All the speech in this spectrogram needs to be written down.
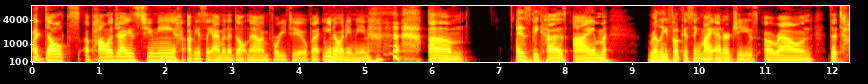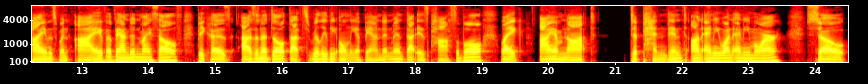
adults apologize to me. Obviously, I'm an adult now. I'm 42, but you know what I mean. um, is because I'm really focusing my energies around the times when I've abandoned myself because as an adult, that's really the only abandonment that is possible. Like, I am not dependent on anyone anymore. So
